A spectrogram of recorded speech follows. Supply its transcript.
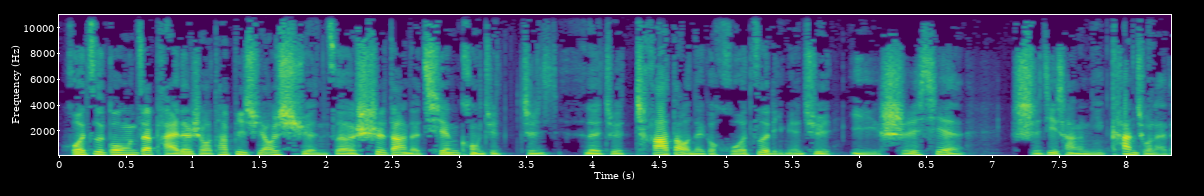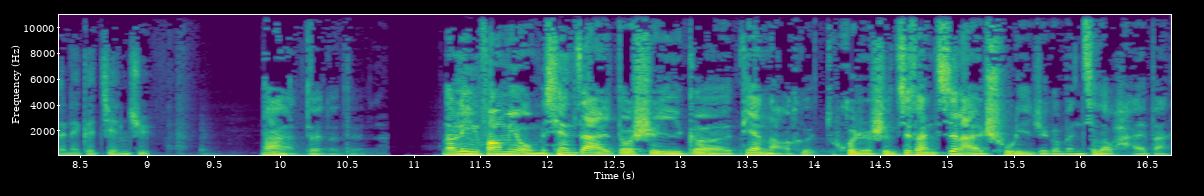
活字工在排的时候，他必须要选择适当的签控去直呃就插到那个活字里面去，以实现实际上你看出来的那个间距。啊，对的，对的。那另一方面，我们现在都是一个电脑和或者是计算机来处理这个文字的排版。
